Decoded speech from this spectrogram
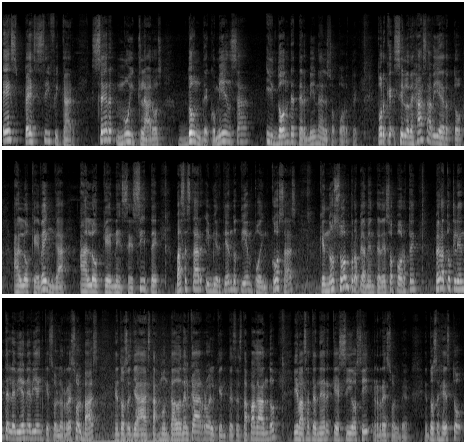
especificar, ser muy claros dónde comienza y dónde termina el soporte. Porque si lo dejas abierto a lo que venga, a lo que necesite, vas a estar invirtiendo tiempo en cosas que no son propiamente de soporte, pero a tu cliente le viene bien que eso lo resolvas. Entonces ya estás montado en el carro, el cliente se está pagando y vas a tener que sí o sí resolver. Entonces esto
